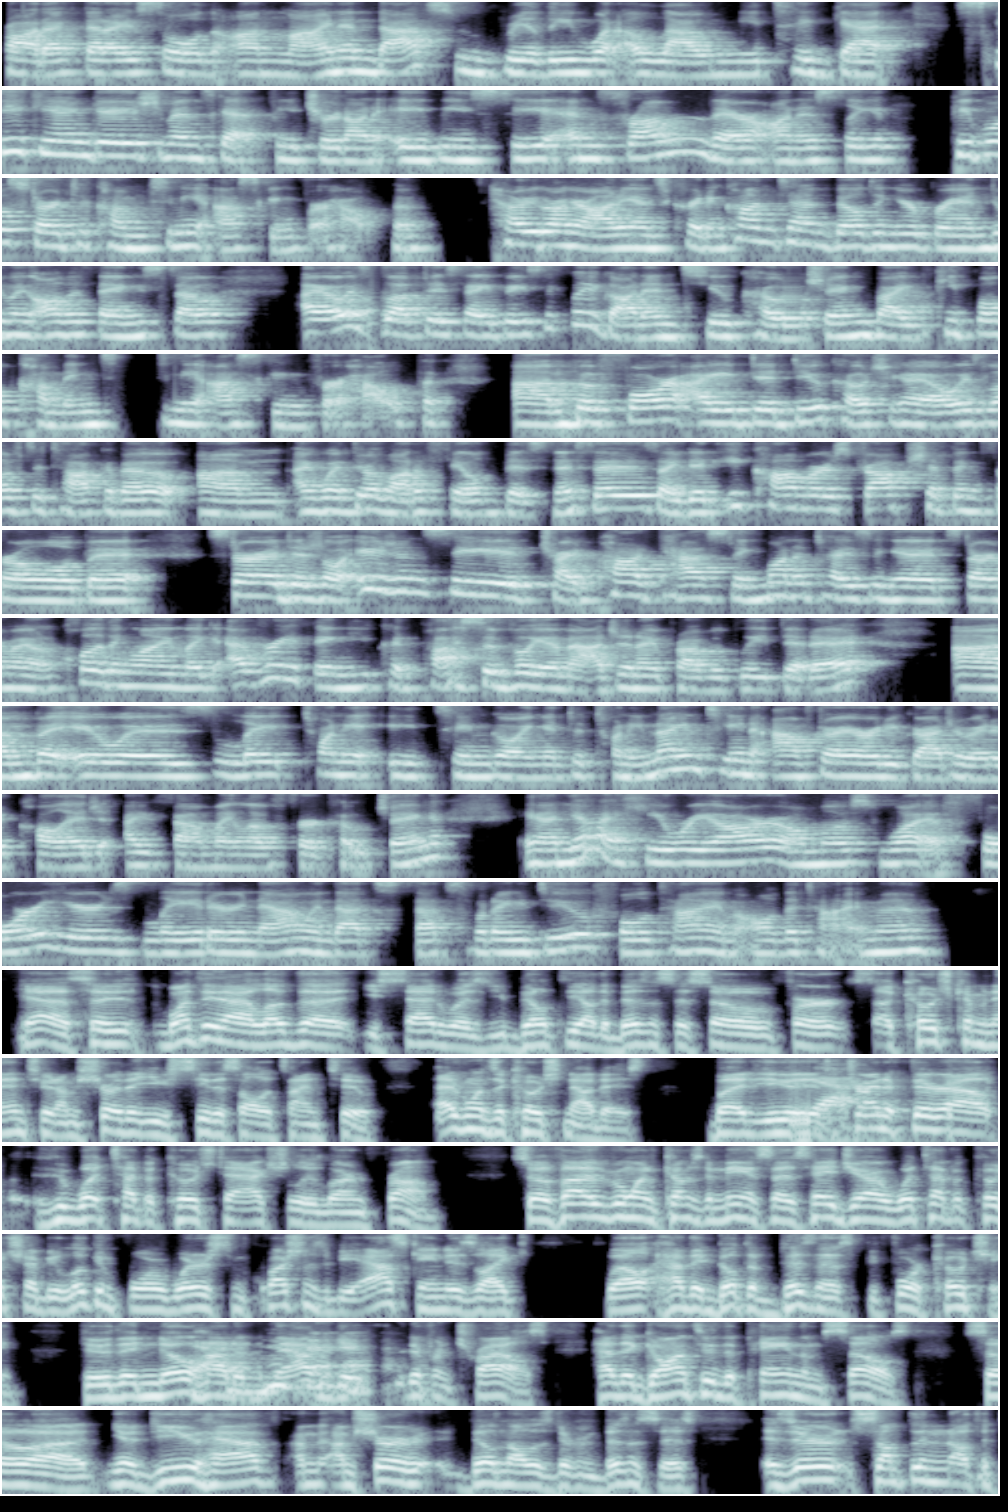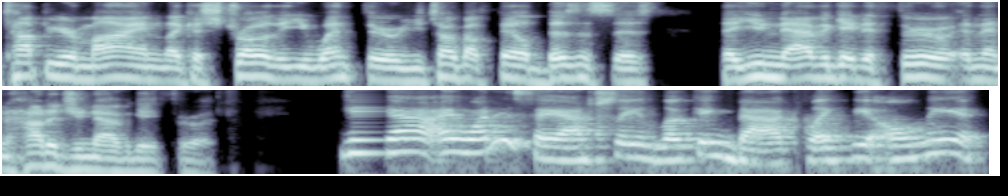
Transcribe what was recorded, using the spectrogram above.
product that I sold online. And that's really what allowed me to get speaking engagements, get featured on ABC. And from there, honestly, people start to come to me asking for help. How are you growing your audience, creating content, building your brand, doing all the things? So I always love to say basically got into coaching by people coming to me asking for help. Um, before I did do coaching, I always love to talk about. Um, I went through a lot of failed businesses. I did e commerce, drop shipping for a little bit, started a digital agency, tried podcasting, monetizing it, started my own clothing line, like everything you could possibly imagine. I probably did it. Um, but it was late 2018 going into 2019 after I already graduated college. I found my love for coaching. And yeah, here we are almost what four years later now. And that's that's what I do full time all the time. Yeah. So one thing that I love that you said was you built the other businesses. So for a coach coming into it, I'm sure that you see this all the time too. Everyone's a coach nowadays, but you, yeah. trying to figure out who, what type of coach to actually learn from. So if everyone comes to me and says, "Hey, JR, what type of coach should I be looking for? What are some questions to be asking?" Is like, well, have they built a business before coaching? Do they know yeah. how to navigate different trials? Have they gone through the pain themselves? So, uh, you know, do you have? I'm, I'm sure building all those different businesses. Is there something off the top of your mind, like a struggle that you went through? You talk about failed businesses that you navigated through, and then how did you navigate through it? Yeah, I want to say actually looking back, like the only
